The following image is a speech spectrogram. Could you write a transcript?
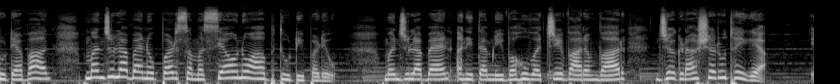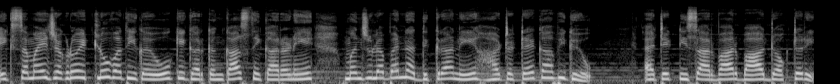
છૂટ્યા બાદ મંજુલાબેન ઉપર સમસ્યાઓનો આભ તૂટી પડ્યો. મંજુલાબેન અને તેમની વહુ વચ્ચે વારંવાર ઝઘડા શરૂ થઈ ગયા. એક સમયે ઝઘડો એટલો વધી ગયો કે ઘરકંકાસને કારણે મંજુલાબેનના દીકરાને હાર્ટ એટેક આવી ગયો. એટેકની સારવાર બાદ ડૉક્ટરે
